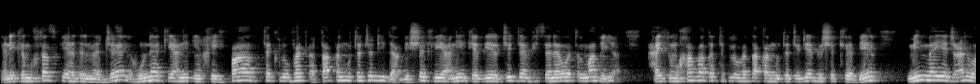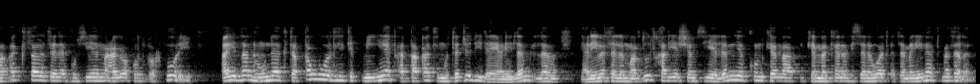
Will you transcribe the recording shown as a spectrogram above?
يعني كمختص في هذا المجال هناك يعني انخفاض تكلفة الطاقة المتجددة بشكل يعني كبير جدا في السنوات الماضية حيث انخفضت تكلفة الطاقة المتجددة بشكل كبير مما يجعلها أكثر تنافسية مع الوقود الاحفوري أيضا هناك تطور لتقنيات الطاقات المتجددة يعني لم, لم يعني مثلا مردود الخلية الشمسية لم يكن كما كما كان في سنوات الثمانينات مثلا.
